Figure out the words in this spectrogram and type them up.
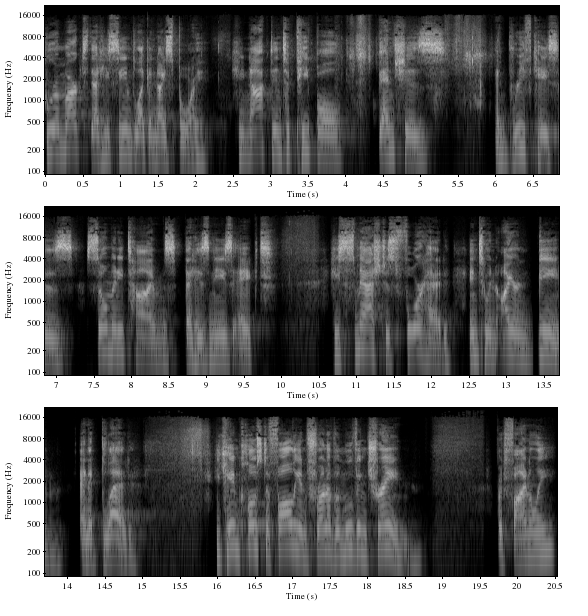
who remarked that he seemed like a nice boy. He knocked into people, benches, and briefcases so many times that his knees ached. He smashed his forehead into an iron beam and it bled. He came close to falling in front of a moving train. But finally,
